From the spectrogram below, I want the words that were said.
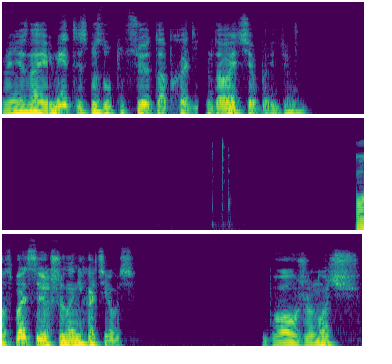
Я не знаю, имеет ли смысл тут все это обходить. Ну, давайте обойдем. А вот спать совершенно не хотелось. Была уже ночь.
